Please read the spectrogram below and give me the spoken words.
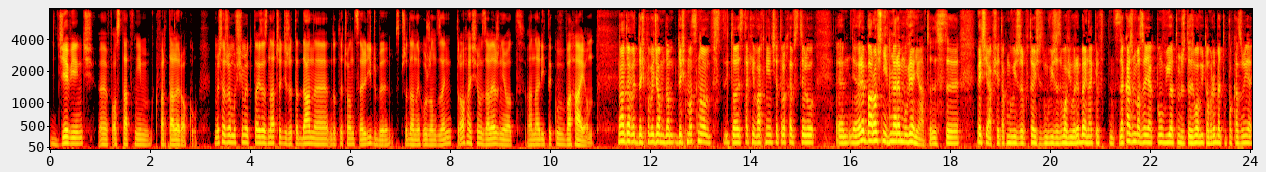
9 e, w ostatnim kwartale roku. Myślę, że musimy tutaj zaznaczyć, że te dane dotyczące liczby sprzedanych urządzeń trochę się zależnie od analityków wahają. No nawet dość powiedziałbym dość mocno, to jest takie wahnięcie trochę w stylu ryba rośnie w miarę mówienia. To jest, e, wiecie, jak się tak mówi, że ktoś mówi, że złowił rybę i najpierw za każdym razem jak mówi o tym, że to złowił tą rybę, to pokazuje,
